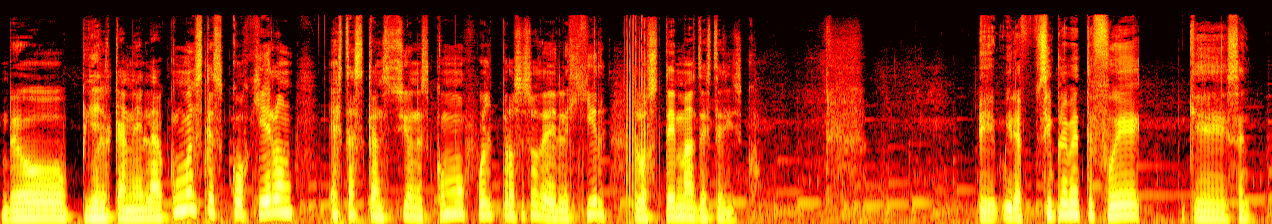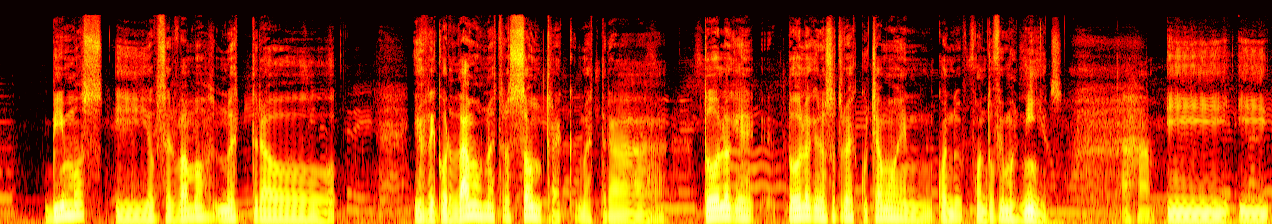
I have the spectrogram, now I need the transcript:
Veo piel canela. ¿Cómo es que escogieron estas canciones? ¿Cómo fue el proceso de elegir los temas de este disco? Eh, mira, simplemente fue que vimos y observamos nuestro y recordamos nuestro soundtrack, nuestra todo lo que todo lo que nosotros escuchamos en cuando cuando fuimos niños. Ajá. Y, y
